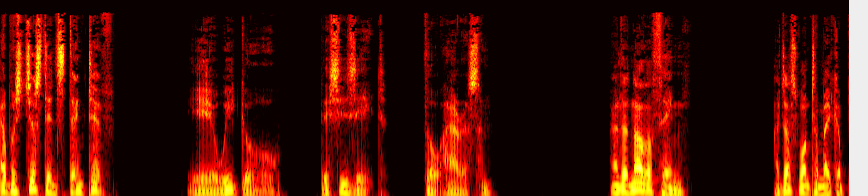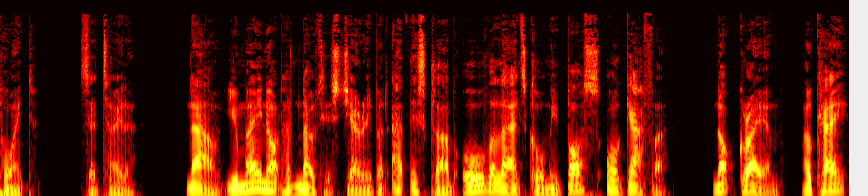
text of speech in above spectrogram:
It was just instinctive. Here we go. This is it, thought Harrison. And another thing. I just want to make a point, said Taylor. Now, you may not have noticed, Gerry, but at this club all the lads call me boss or gaffer, not Graham, okay?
